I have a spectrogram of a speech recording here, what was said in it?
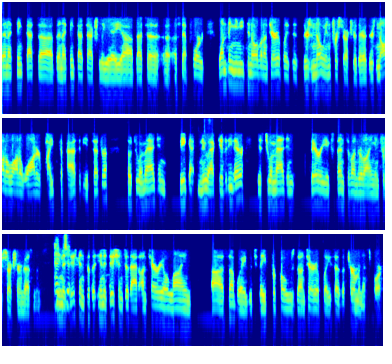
then I think that's uh, then I think that's actually a uh, that's a, a step forward. One thing you need to know about Ontario Place is there's no infrastructure there. There's not a lot of water pipe capacity, etc. So to imagine big new activity there is to imagine very expensive underlying infrastructure investments. And in addition to the in addition to that Ontario line uh, subway, which they've proposed Ontario Place as a terminus for.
